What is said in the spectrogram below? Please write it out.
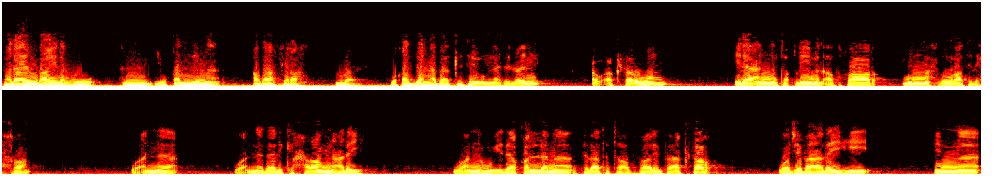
فلا ينبغي له أن يقلم أظافره. نعم. وقد ذهب كثير من أهل العلم أو أكثرهم إلى أن تقليم الأظفار من محظورات الإحرام وأن وأن ذلك حرام عليه وأنه إذا قلم ثلاثة أظفار فأكثر وجب عليه إما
